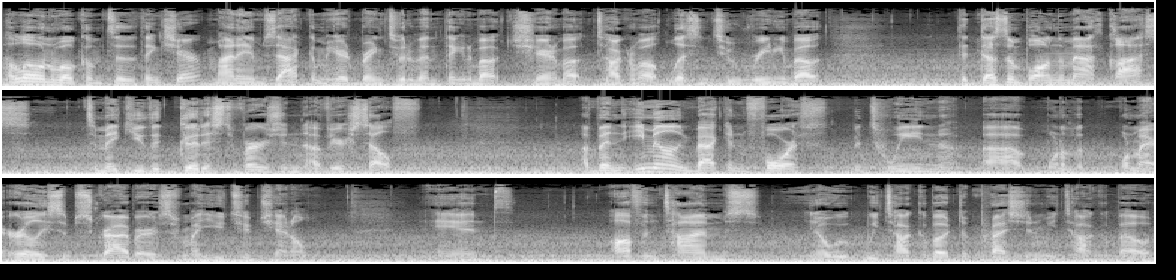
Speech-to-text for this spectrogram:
Hello and welcome to the Think Share. My name's Zach. I'm here to bring to what I've been thinking about, sharing about, talking about, listening to, reading about that doesn't belong in math class to make you the goodest version of yourself. I've been emailing back and forth between uh, one of the one of my early subscribers for my YouTube channel, and oftentimes, you know, we, we talk about depression, we talk about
